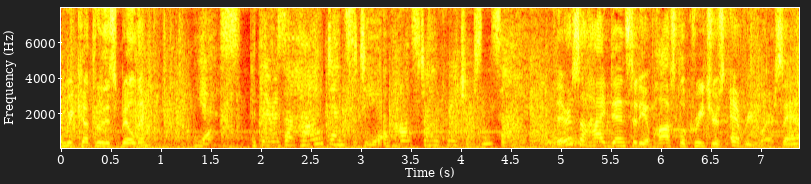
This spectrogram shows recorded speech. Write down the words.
Can we cut through this building? Yes, but there is a high density of hostile creatures inside. There's a high density of hostile creatures everywhere, Sam.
